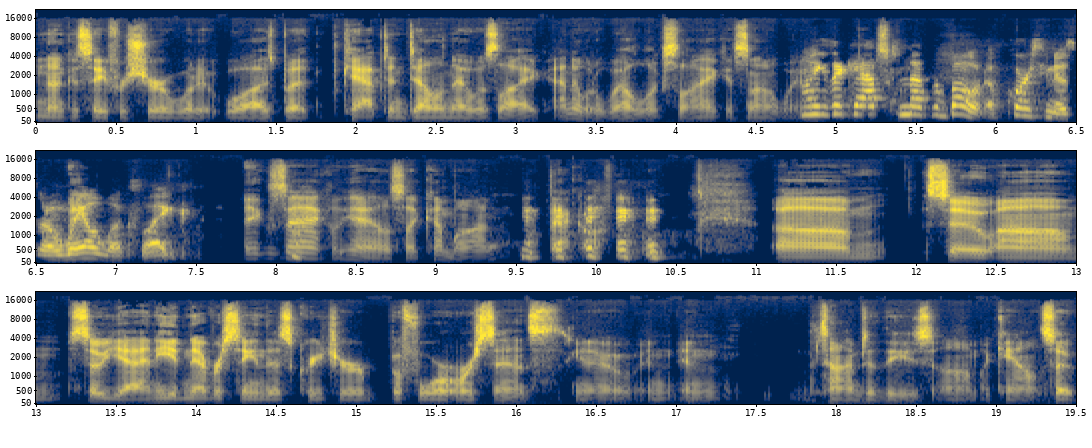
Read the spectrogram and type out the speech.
none could say for sure what it was. But Captain Delano was like, "I know what a whale looks like. It's not a whale." Well, he's a captain of a boat. Of course, he knows what a whale looks like. Exactly. Yeah. It's like, come on, back off. Um, so, um, so yeah, and he had never seen this creature before or since, you know, in, in the times of these um, accounts. So,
